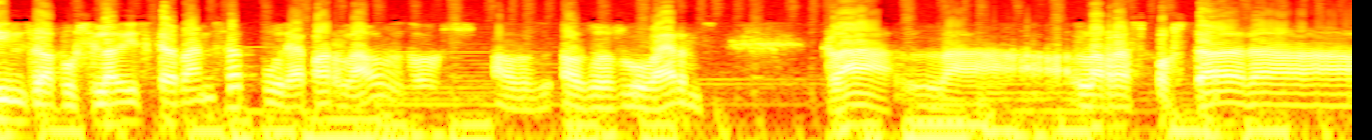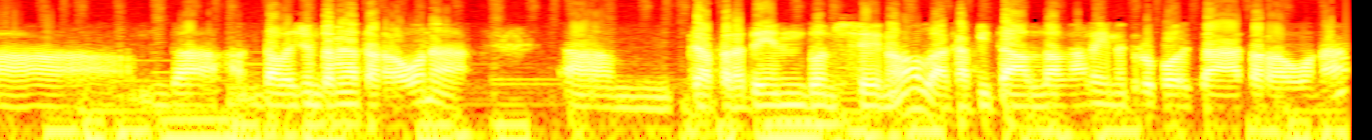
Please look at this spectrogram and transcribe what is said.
dins la possible discrepància, poder parlar els dos, els, els dos governs. Clar, la, la resposta de, de, de l'Ajuntament de Tarragona, um, que pretén doncs, ser no, la capital de l'àrea metropolitana de Tarragona,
